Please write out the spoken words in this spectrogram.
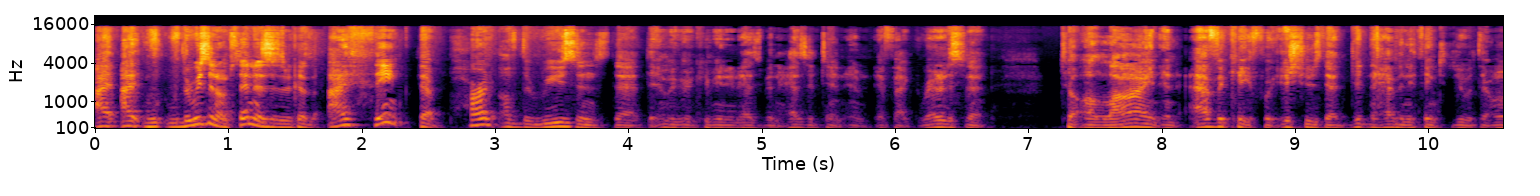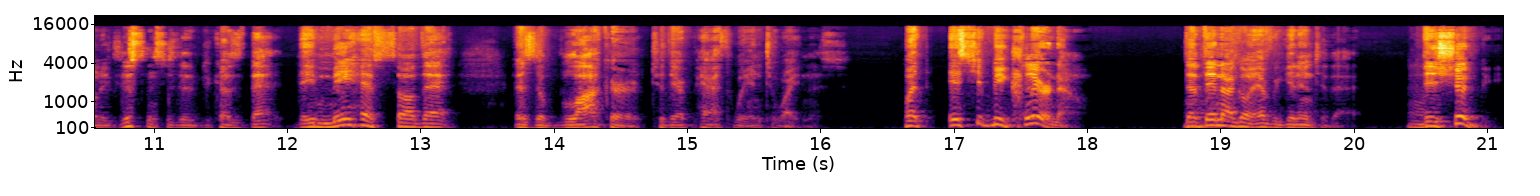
I, I, the reason I'm saying this is because I think that part of the reasons that the immigrant community has been hesitant and, in fact, reticent to align and advocate for issues that didn't have anything to do with their own existences because that they may have saw that as a blocker to their pathway into whiteness. But it should be clear now that they're not going to ever get into that. It should be.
